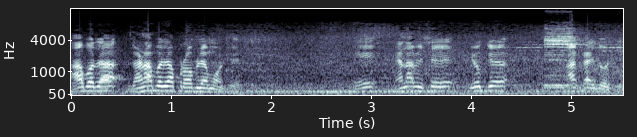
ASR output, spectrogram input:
આ બધા ઘણા બધા પ્રોબ્લેમો છે. એ એના વિશે યોગ્ય આ કાયદો છે.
